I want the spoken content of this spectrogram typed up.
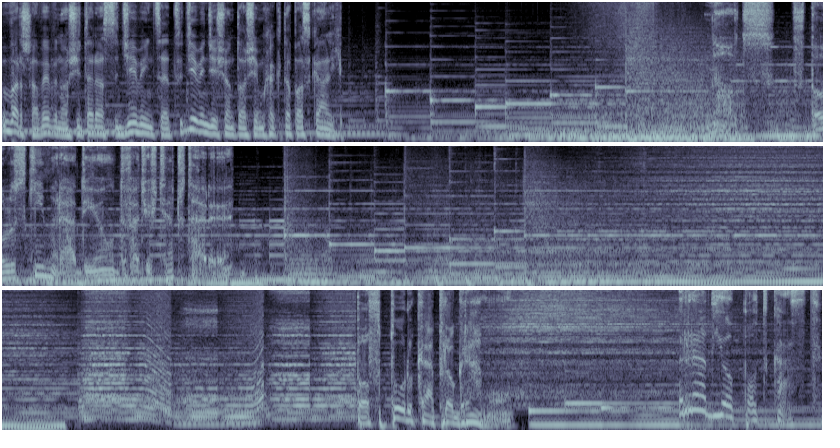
W Warszawie wynosi teraz 998 hektopaskali. Polskim Radiu 24. Powtórka programu. Radio Podcast.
